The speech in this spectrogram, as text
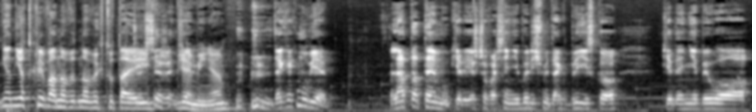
nie, nie odkrywa nowy, nowych tutaj ziemi, nie? tak jak mówię, lata temu, kiedy jeszcze właśnie nie byliśmy tak blisko, kiedy nie było.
